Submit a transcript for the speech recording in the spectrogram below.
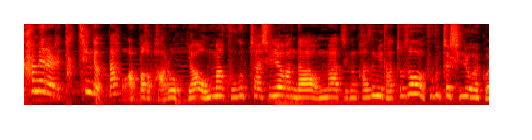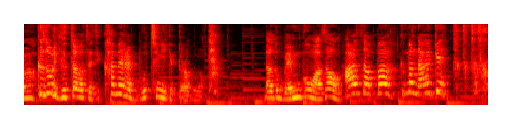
카메라를 탁 챙겼다? 어, 아빠가 바로 야 엄마 구급차 실려간다. 엄마 지금 가슴이 다쳐서 구급 차 실려갈 거야. 그 소리 듣자마자 이제 카메라를 못 챙기겠더라고요. 탁! 나도 멘붕 와서 알았어 아빠 금방 나갈게 탁탁탁탁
